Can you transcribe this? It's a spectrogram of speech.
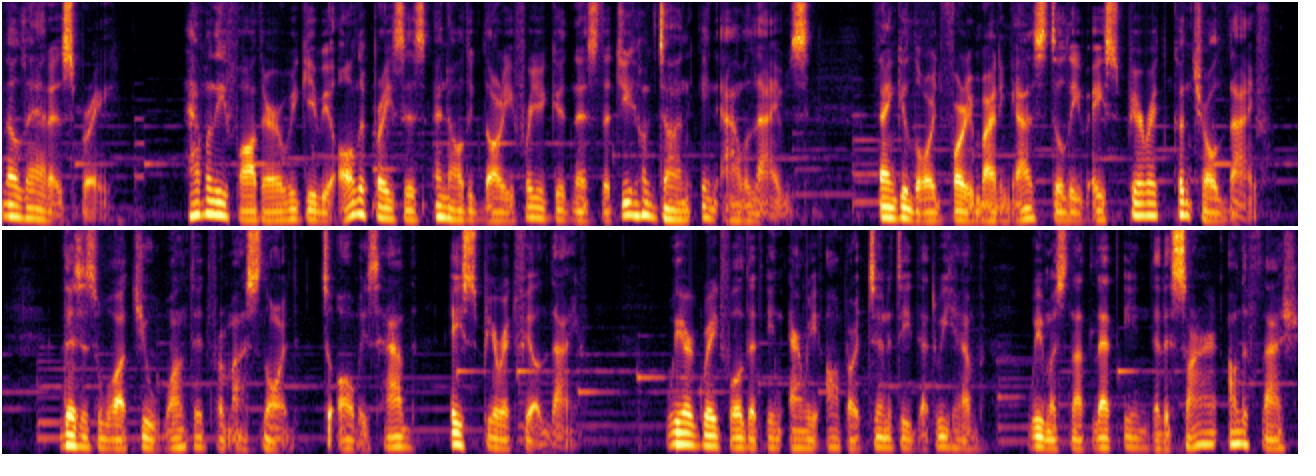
Now let us pray. Heavenly Father, we give you all the praises and all the glory for your goodness that you have done in our lives. Thank you, Lord, for reminding us to live a spirit controlled life. This is what you wanted from us, Lord, to always have a spirit filled life. We are grateful that in every opportunity that we have, we must not let in the desire of the flesh,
